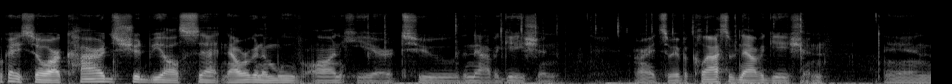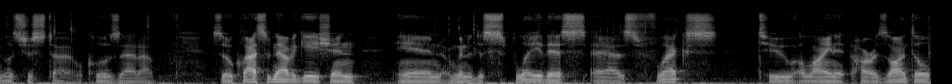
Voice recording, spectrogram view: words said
Okay, so our cards should be all set. Now we're going to move on here to the navigation. All right, so we have a class of navigation, and let's just uh, we'll close that up. So class of navigation, and I'm going to display this as flex to align it horizontal,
